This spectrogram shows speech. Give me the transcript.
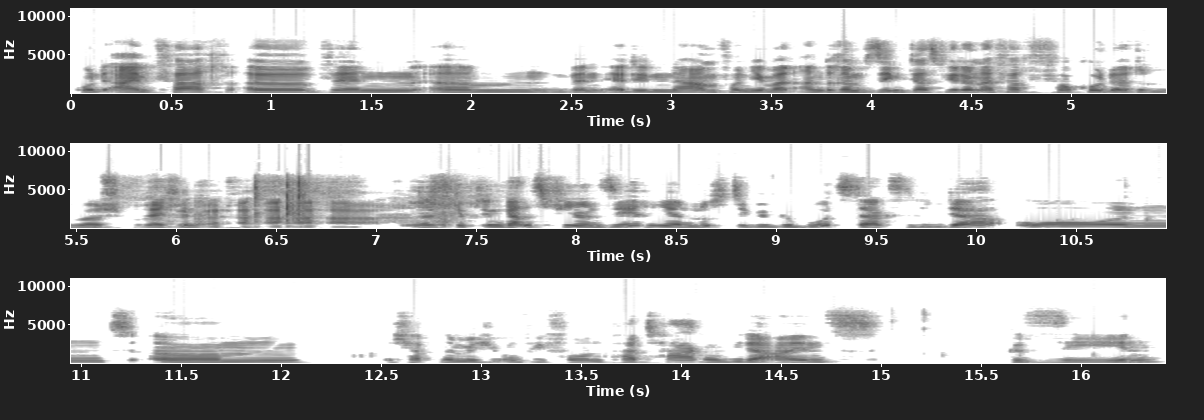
und einfach, äh, wenn, ähm, wenn er den Namen von jemand anderem singt, dass wir dann einfach Focko darüber sprechen. es gibt in ganz vielen Serien lustige Geburtstagslieder und ähm, ich habe nämlich irgendwie vor ein paar Tagen wieder eins gesehen,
